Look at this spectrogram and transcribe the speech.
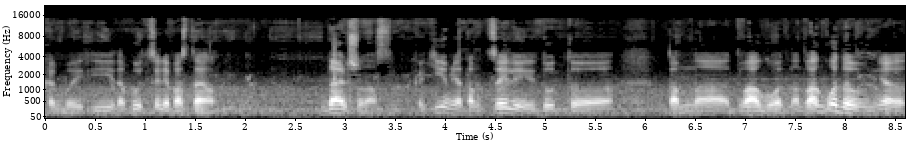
Как бы, и такую цель я поставил. Дальше у нас. Какие у меня там цели идут э, там на два года? На два года у меня,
